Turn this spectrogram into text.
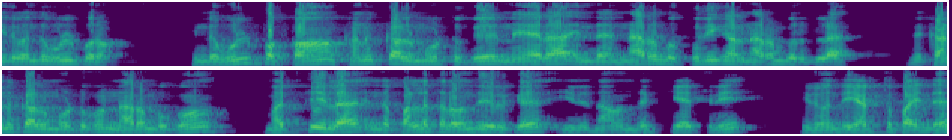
இது வந்து உள்புறம். இந்த உள்பக்கம் கணுக்கால் மூட்டுக்கு நேராக இந்த நரம்பு குதிகால் நரம்பு இருக்குல்ல இந்த கணுக்கால் மூட்டுக்கும் நரம்புக்கும் மத்தியில் இந்த பள்ளத்தில் வந்து இருக்குது இதுதான் வந்து கேத்திரி இது வந்து எர்த் பாயிண்ட்டு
